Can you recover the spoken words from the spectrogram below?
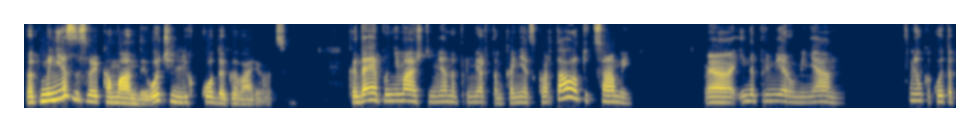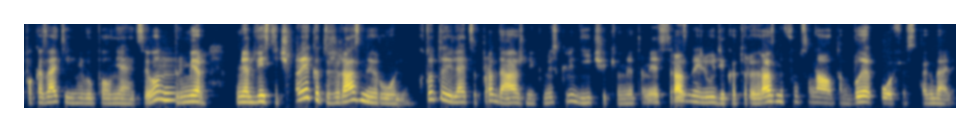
Вот мне со своей командой очень легко договариваться. Когда я понимаю, что у меня, например, там конец квартала тут самый, и, например, у меня ну, какой-то показатель не выполняется. И он, например, у меня 200 человек, это же разные роли. Кто-то является продажником, есть кредитчики, у меня там есть разные люди, которые разный функционал, там, бэк-офис и так далее.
